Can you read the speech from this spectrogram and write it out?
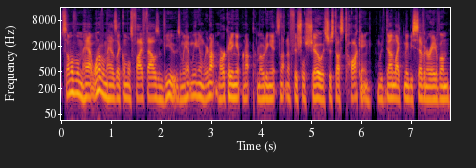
some of them have one of them has like almost five thousand views, and we have we, you know, we're not marketing it, we're not promoting it. It's not an official show. It's just us talking. We've done like maybe seven or eight of them.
